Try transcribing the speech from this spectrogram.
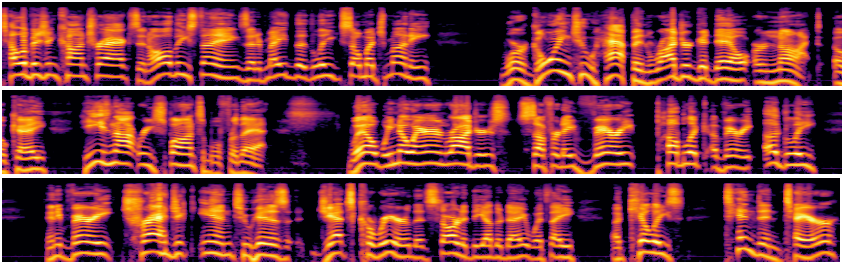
television contracts and all these things that have made the league so much money were going to happen, Roger Goodell or not, okay? He's not responsible for that. Well, we know Aaron Rodgers suffered a very public, a very ugly, and a very tragic end to his Jets career that started the other day with a Achilles tendon tear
